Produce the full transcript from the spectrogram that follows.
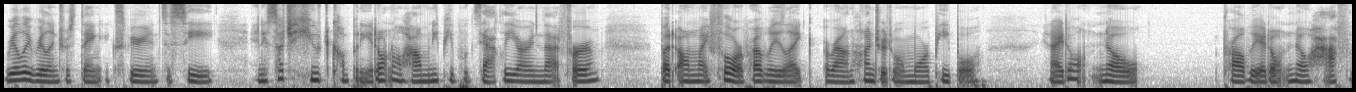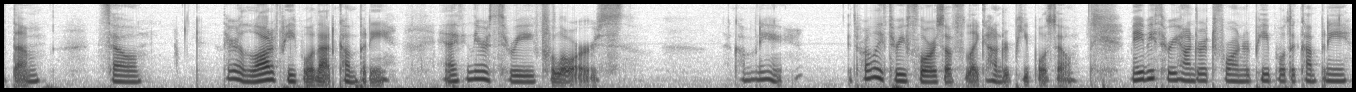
really really interesting experience to see. And it's such a huge company. I don't know how many people exactly are in that firm, but on my floor probably like around 100 or more people. And I don't know probably I don't know half of them. So there are a lot of people at that company. And I think there are 3 floors The company it's probably three floors of like 100 people so maybe 300 400 people at the company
